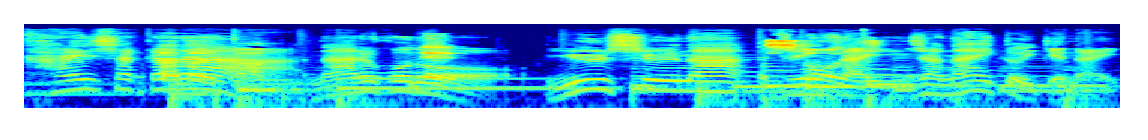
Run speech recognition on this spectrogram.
会社から、なるほどね、優秀な人材じゃないといけない。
